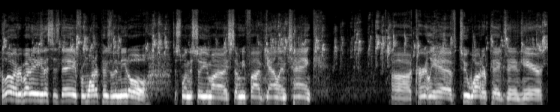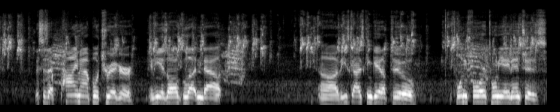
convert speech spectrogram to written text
Hello everybody, this is Dave from Water Pigs with a Needle. Just wanted to show you my 75 gallon tank. Uh, currently have two water pigs in here. This is a pineapple trigger and he is all gluttoned out. Uh, these guys can get up to 24, 28 inches.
